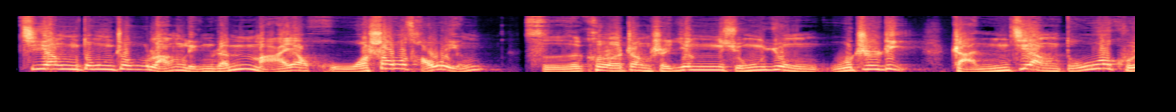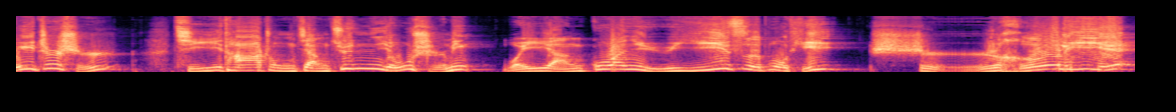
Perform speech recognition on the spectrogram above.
江东周郎领人马要火烧曹营。此刻正是英雄用武之地，斩将夺魁之时。其他众将均有使命，唯俺关羽一字不提，是何理也？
